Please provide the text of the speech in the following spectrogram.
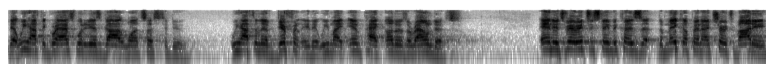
that we have to grasp what it is God wants us to do. We have to live differently that we might impact others around us. And it's very interesting because the makeup in our church body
